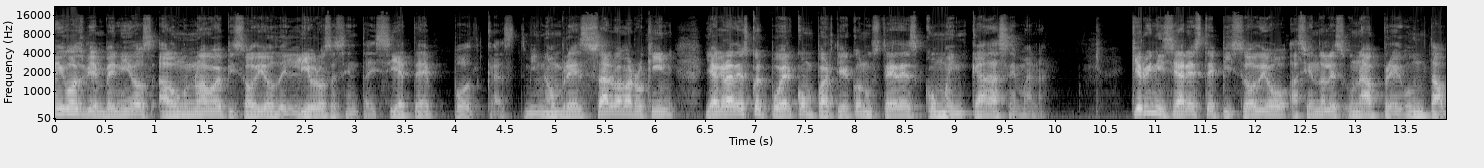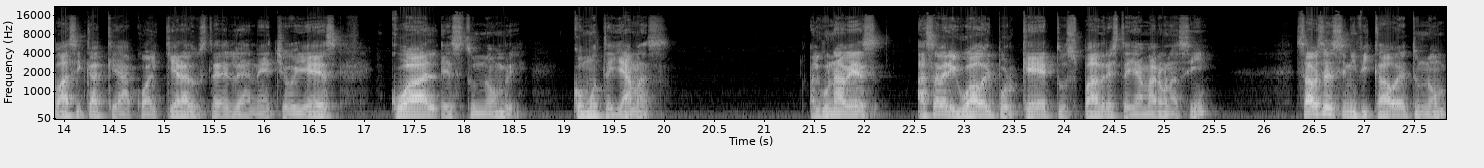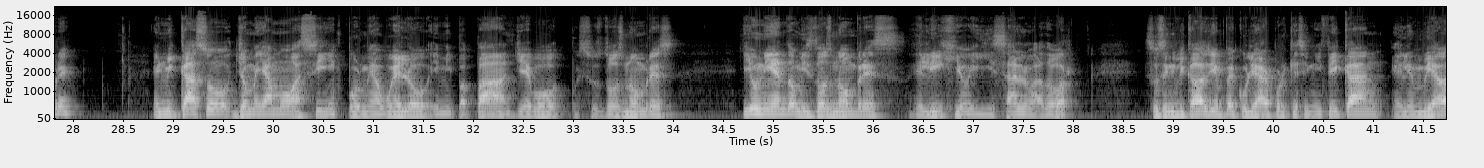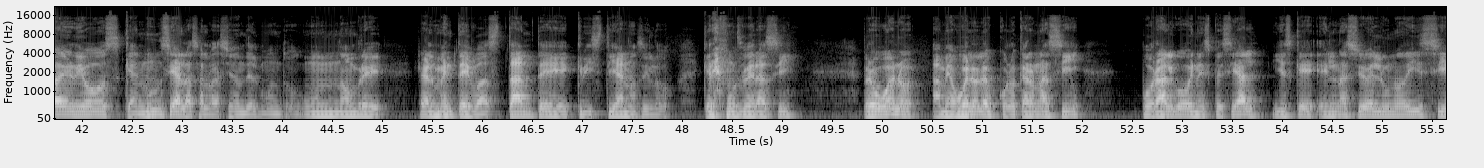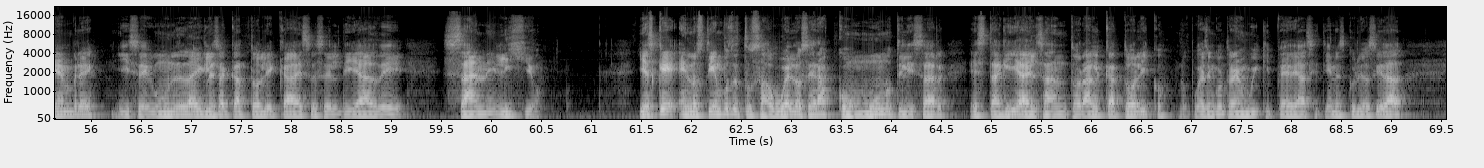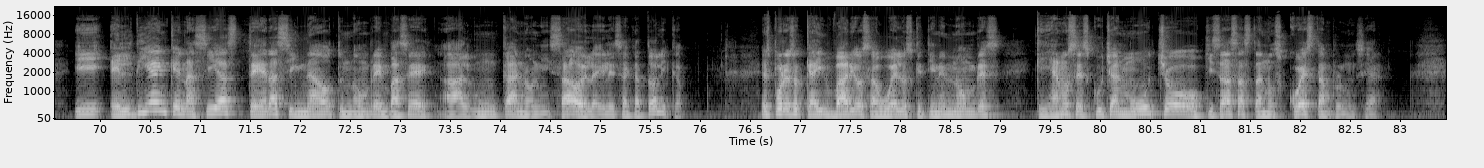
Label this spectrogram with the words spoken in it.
Amigos, bienvenidos a un nuevo episodio del Libro 67 Podcast. Mi nombre es Salva Marroquín y agradezco el poder compartir con ustedes como en cada semana. Quiero iniciar este episodio haciéndoles una pregunta básica que a cualquiera de ustedes le han hecho y es ¿cuál es tu nombre? ¿Cómo te llamas? ¿Alguna vez has averiguado el por qué tus padres te llamaron así? ¿Sabes el significado de tu nombre? En mi caso, yo me llamo así por mi abuelo y mi papá. Llevo pues, sus dos nombres. Y uniendo mis dos nombres, Eligio y Salvador, su significado es bien peculiar porque significan el enviado de Dios que anuncia la salvación del mundo. Un nombre realmente bastante cristiano, si lo queremos ver así. Pero bueno, a mi abuelo le colocaron así por algo en especial. Y es que él nació el 1 de diciembre y según la Iglesia Católica ese es el día de San Eligio. Y es que en los tiempos de tus abuelos era común utilizar esta guía, el Santoral Católico. Lo puedes encontrar en Wikipedia si tienes curiosidad. Y el día en que nacías te era asignado tu nombre en base a algún canonizado de la Iglesia Católica. Es por eso que hay varios abuelos que tienen nombres que ya no se escuchan mucho o quizás hasta nos cuestan pronunciar.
